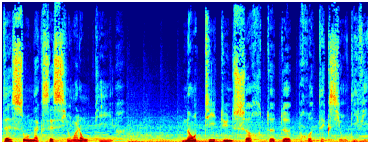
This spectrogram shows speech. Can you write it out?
dès son accession à l'Empire nanti d'une sorte de protection divine.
